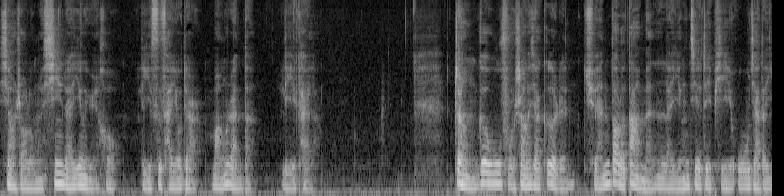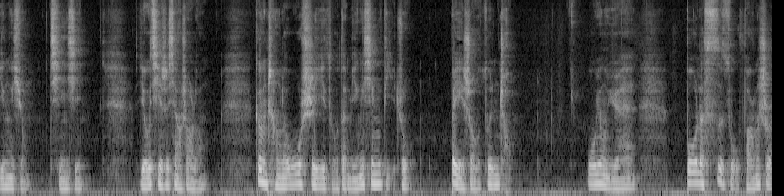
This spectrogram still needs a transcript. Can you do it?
项少龙欣然应允后，李斯才有点茫然的离开了。整个乌府上下个人全到了大门来迎接这批乌家的英雄亲信，尤其是项少龙，更成了乌氏一族的明星砥柱，备受尊崇。乌用元拨了四组房舍，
